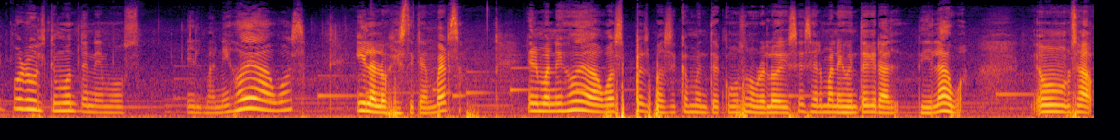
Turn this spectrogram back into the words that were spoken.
Y por último tenemos el manejo de aguas y la logística inversa. El manejo de aguas, pues básicamente, como su nombre lo dice, es el manejo integral del agua. Um, o sea,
